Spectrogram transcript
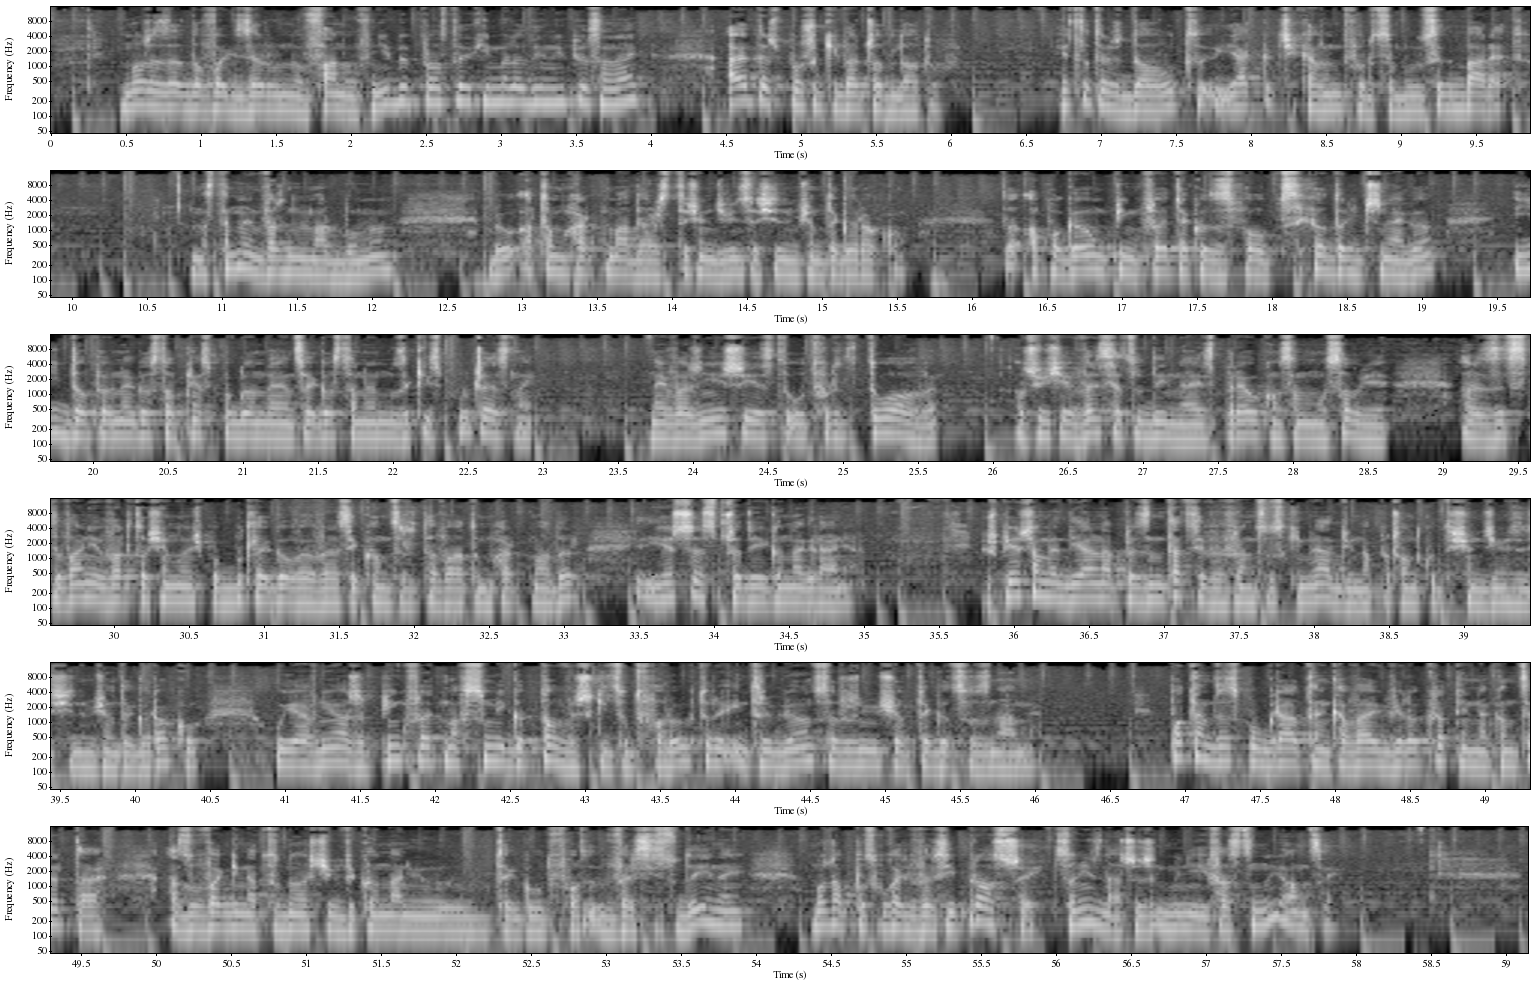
może zadowolić zarówno fanów niby prostych i melodyjnych piosenek, ale też poszukiwaczy odlotów. Jest to też dowód, jak ciekawym twórcą był Sid Barrett. Następnym ważnym albumem był Atom Heart Mother z 1970 roku. To apogeum Pink Floyd jako zespołu psychodelicznego i do pewnego stopnia spoglądającego stronę muzyki współczesnej. Najważniejszy jest utwór tytułowy – Oczywiście wersja studyjna jest perełką samą sobie, ale zdecydowanie warto sięgnąć po bootlegowe wersje koncertowe Atom Heart Mother jeszcze sprzed jego nagrania. Już pierwsza medialna prezentacja we francuskim radiu na początku 1970 roku ujawniła, że Pink Floyd ma w sumie gotowy szkic utworu, który intrygująco różnił się od tego, co znamy. Potem zespół grał ten kawałek wielokrotnie na koncertach, a z uwagi na trudności w wykonaniu tego utworu w wersji studyjnej, można posłuchać w wersji prostszej, co nie znaczy, że mniej fascynującej.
